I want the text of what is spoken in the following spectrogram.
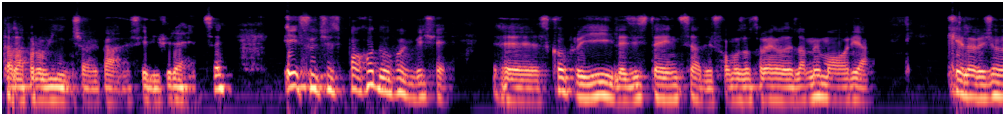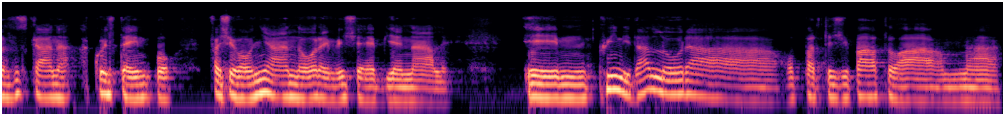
dalla provincia, mi pare, sì, di Firenze, e success- poco dopo invece eh, scoprì l'esistenza del famoso treno della memoria che la regione toscana a quel tempo faceva ogni anno, ora invece è biennale. E, ehm, quindi da allora ho partecipato a un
